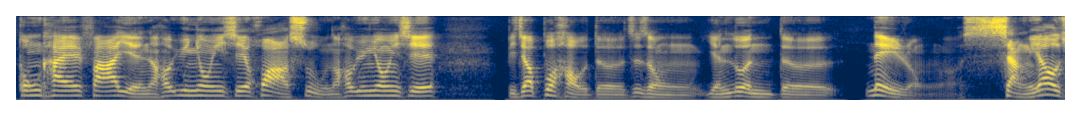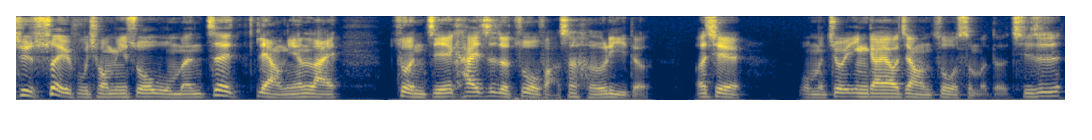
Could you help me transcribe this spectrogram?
公开发言，然后运用一些话术，然后运用一些比较不好的这种言论的内容啊，想要去说服球迷说，我们这两年来准结开支的做法是合理的，而且我们就应该要这样做什么的。其实。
